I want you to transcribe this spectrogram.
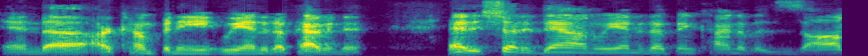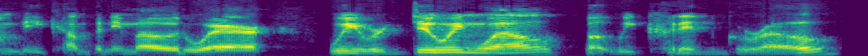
And uh, our company, we ended up having to had to shut it down. We ended up in kind of a zombie company mode where we were doing well, but we couldn't grow.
